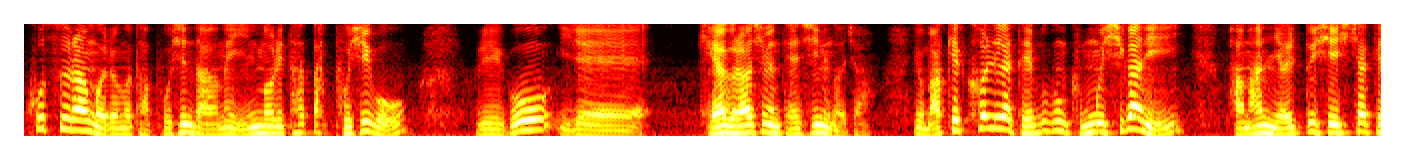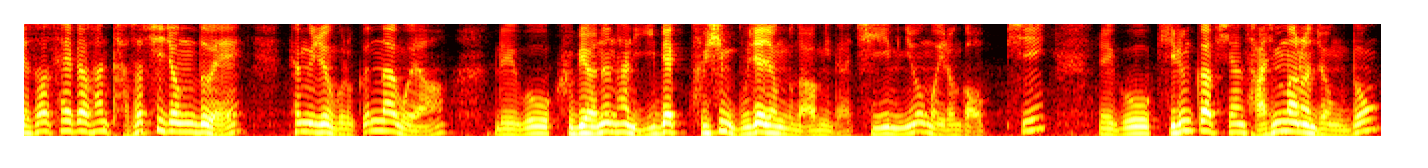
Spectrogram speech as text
코스랑 뭐 이런 거 다 보신 다음에 일머리 다 딱 보시고 그리고 이제 계약을 하시면 되시는 거죠. 이 마켓 컬리가 대부분 근무 시간이 밤 한 12시에 시작해서 새벽 한 5시 정도에 평균적으로 끝나고요. 그리고 급여는 한 290 무제 정도 나옵니다. 지임료 뭐 이런 거 없이 그리고 기름값이 한 40만 원 정도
